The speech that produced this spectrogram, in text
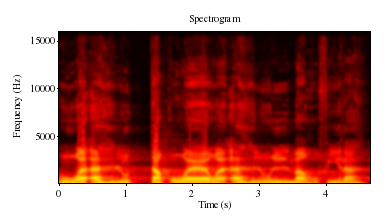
هو أهل التقوى وأهل المغفرة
